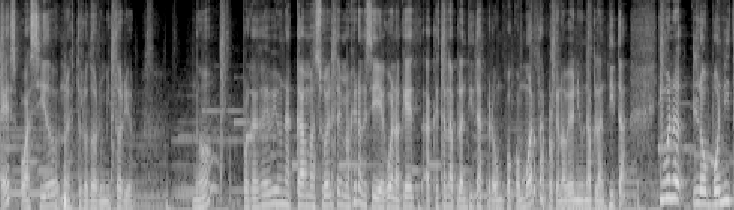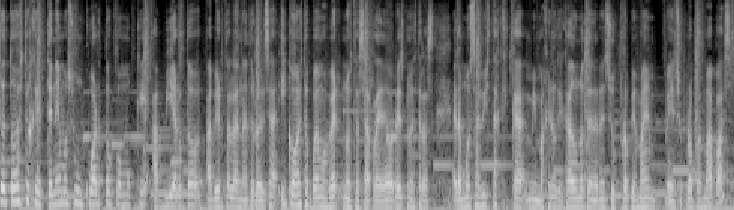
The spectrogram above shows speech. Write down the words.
es o ha sido nuestro dormitorio, ¿no? Porque acá había una cama suelta. imagino que sí. Bueno, aquí, acá están las plantitas, pero un poco muertas porque no veo ni una plantita. Y bueno, lo bonito de todo esto es que tenemos un cuarto como que abierto, abierto a la naturaleza. Y con esto podemos ver nuestros alrededores, nuestras hermosas vistas que me imagino que cada uno tendrá en sus, propios en sus propios mapas.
